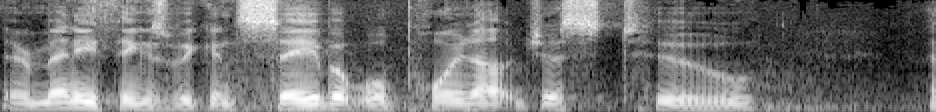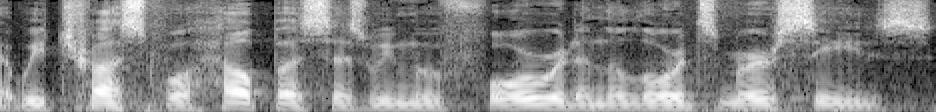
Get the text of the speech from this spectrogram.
There are many things we can say, but we'll point out just two that we trust will help us as we move forward in the Lord's mercies.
